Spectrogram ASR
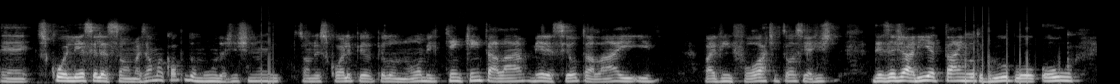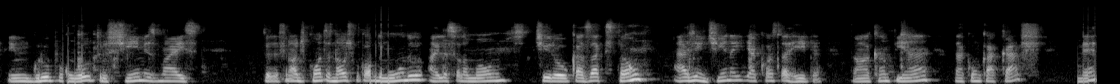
é, escolher a seleção, mas é uma Copa do Mundo, a gente não, só não escolhe pelo, pelo nome, quem, quem tá lá, mereceu tá lá e, e vai vir forte. Então, assim, a gente desejaria estar em outro grupo ou, ou em um grupo com outros times, mas, afinal de contas, na última Copa do Mundo, a Ilha Salomão tirou o Cazaquistão, a Argentina e a Costa Rica. Então, a campeã da CONCACAF, né?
